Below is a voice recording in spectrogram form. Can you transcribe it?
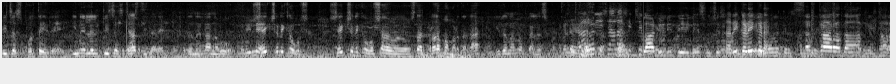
ಟೀಚರ್ಸ್ ಕೊರತೆ ಇದೆ ಹಿನ್ನೆಲೆಯಲ್ಲಿ ಟೀಚರ್ಸ್ ಜಾಸ್ತಿ ಇದ್ದಾರೆ. ಅದನ್ನೆಲ್ಲ ನಾವು ಶೈಕ್ಷಣಿಕ ವರ್ಷ ಶೈಕ್ಷಣಿಕ ವರ್ಷ ಹೊಸದಾಗಿ ಪ್ರಾರಂಭ ಮಾಡಿದಾಗ ಇದನ್ನು ನಾವು ಬ್ಯಾಲೆನ್ಸ್ ಮಾಡ್ತೀವಿ ಸೂಚನೆ ಸರ್ಕಾರದ ನಿರ್ಧಾರ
